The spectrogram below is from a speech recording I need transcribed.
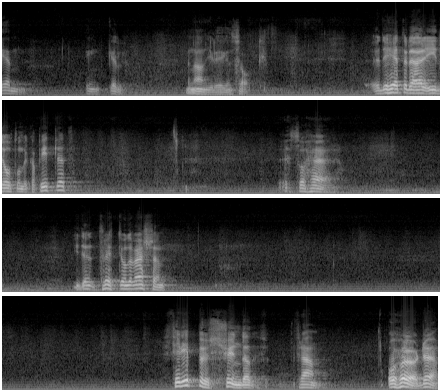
en enkel men angelägen sak. Det heter där i det åttonde kapitlet så här i den trettionde versen. Filippus skyndade fram och hörde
